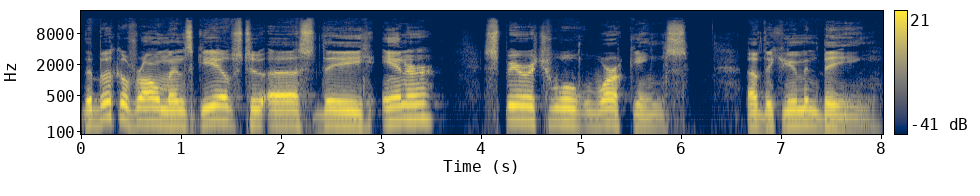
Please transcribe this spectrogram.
The book of Romans gives to us the inner spiritual workings of the human being.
